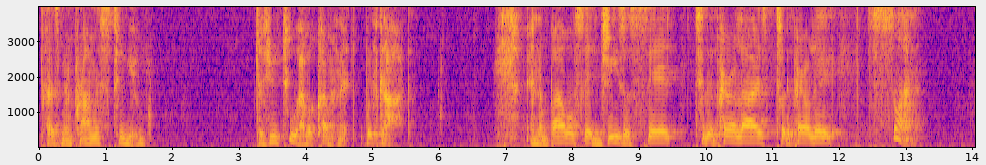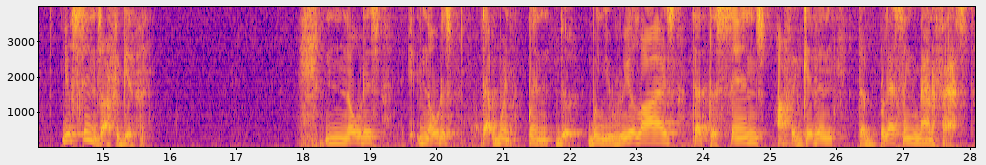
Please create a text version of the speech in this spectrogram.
that has been promised to you. Because you too have a covenant with God. And the Bible said Jesus said to the paralyzed, to the paralytic, Son, your sins are forgiven. Notice, notice that when when the when you realize that the sins are forgiven, the blessing manifest.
